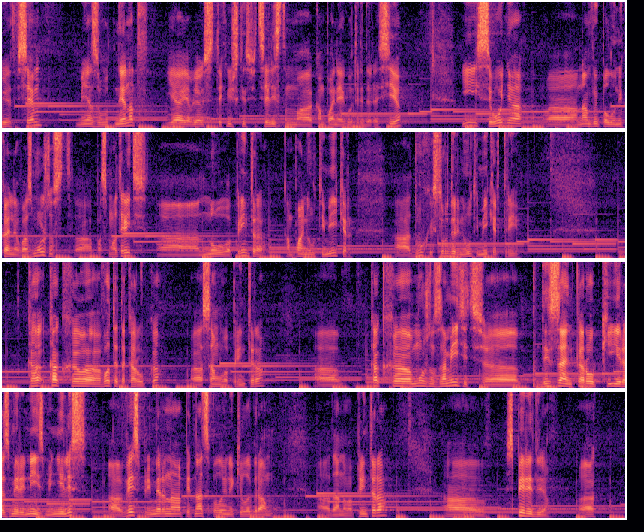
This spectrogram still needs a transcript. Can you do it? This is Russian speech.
Привет всем! Меня зовут Ненат, я являюсь техническим специалистом а, компании Ego 3D Россия. И сегодня э, нам выпала уникальная возможность э, посмотреть нового принтера компании Ultimaker, э, двухэкструдерный Ultimaker 3. К как вот эта коробка самого принтера. Как можно заметить, дизайн коробки и размеры не изменились. Вес примерно 15,5 килограмм данного принтера. Э, спереди э,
